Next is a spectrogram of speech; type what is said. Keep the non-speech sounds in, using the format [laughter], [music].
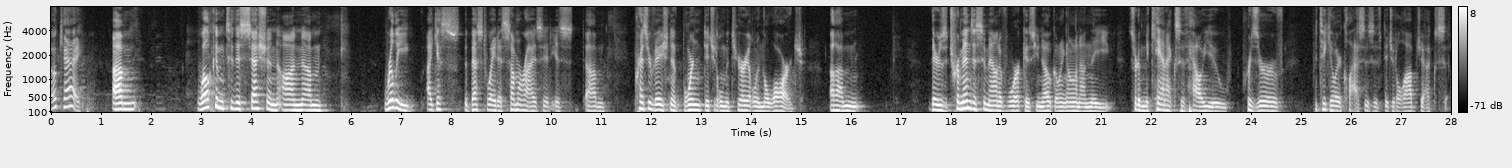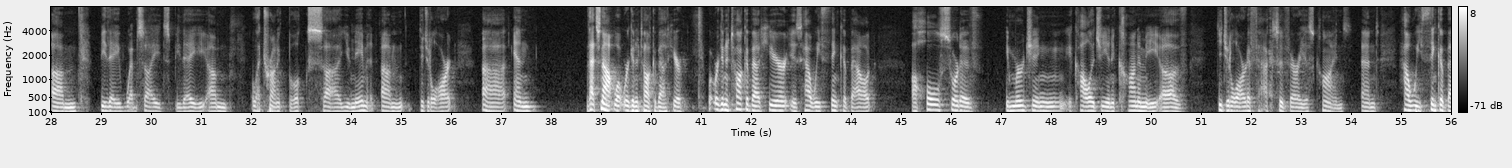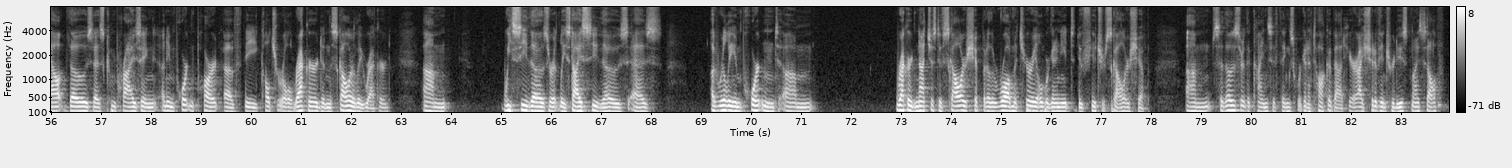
Okay. Um, welcome to this session on um, really, I guess the best way to summarize it is um, preservation of born digital material in the large. Um, there's a tremendous amount of work, as you know, going on on the sort of mechanics of how you preserve particular classes of digital objects, um, be they websites, be they um, electronic books, uh, you name it, um, digital art. Uh, and that's not what we're going to talk about here. What we're going to talk about here is how we think about a whole sort of emerging ecology and economy of digital artifacts of various kinds. And how we think about those as comprising an important part of the cultural record and the scholarly record. Um, we see those, or at least I see those, as a really important um, record, not just of scholarship, but of the raw material we're going to need to do future scholarship. Um, so those are the kinds of things we're going to talk about here. I should have introduced myself.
